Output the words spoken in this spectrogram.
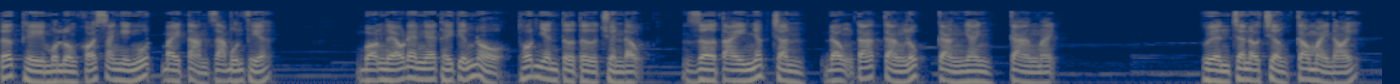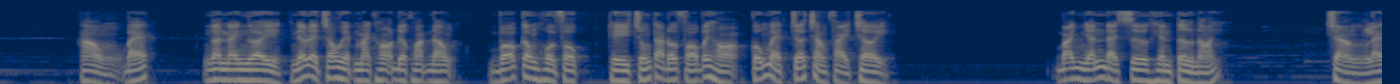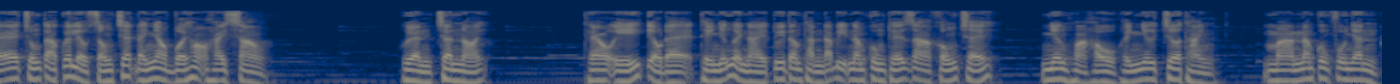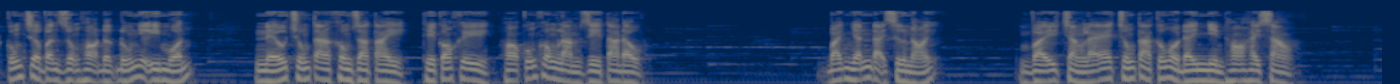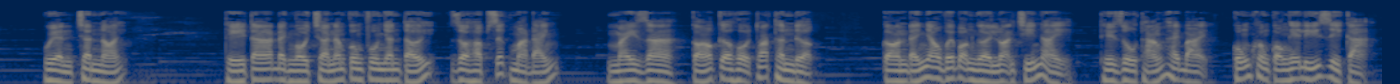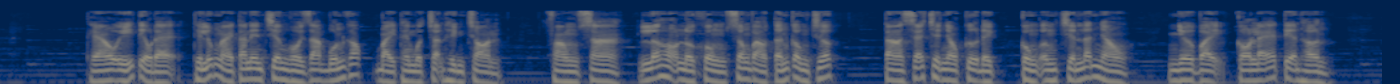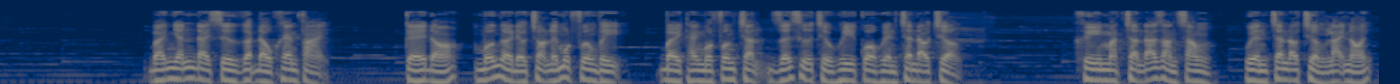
Tức thì một luồng khói xanh nghi ngút bay tản ra bốn phía. Bọn người áo đen nghe thấy tiếng nổ, thốt nhiên từ từ chuyển động, giơ tay nhấc chân, động tác càng lúc càng nhanh, càng mạnh. Huyền chân đạo trưởng cao mày nói, Hỏng bét, ngần này người nếu để cho huyệt mạch họ được hoạt động, võ công hồi phục, thì chúng ta đối phó với họ cũng mệt chớ chẳng phải trời. Bách nhẫn đại sư hiền từ nói, Chẳng lẽ chúng ta quyết liều sống chết đánh nhau với họ hay sao? Huyền chân nói, theo ý tiểu đệ thì những người này tuy tâm thần đã bị Nam Cung Thế Gia khống chế, nhưng hỏa hầu hình như chưa thành, mà Nam Cung Phu Nhân cũng chưa vận dụng họ được đúng như ý muốn. Nếu chúng ta không ra tay thì có khi họ cũng không làm gì ta đâu. Bách Nhẫn Đại Sư nói, Vậy chẳng lẽ chúng ta cứ ngồi đây nhìn họ hay sao? Huyền Trân nói, Thì ta đành ngồi chờ Nam Cung Phu Nhân tới rồi hợp sức mà đánh May ra có cơ hội thoát thân được Còn đánh nhau với bọn người loạn trí này Thì dù thắng hay bại Cũng không có nghĩa lý gì cả Theo ý tiểu đệ thì lúc này ta nên chia ngồi ra bốn góc bày thành một trận hình tròn. Phòng xa, lỡ họ nổi khùng xông vào tấn công trước. Ta sẽ chia nhau cự địch, cùng ứng chiến lẫn nhau. Như vậy có lẽ tiện hơn. Bái nhẫn đại sư gật đầu khen phải. Kế đó, mỗi người đều chọn lấy một phương vị, bày thành một phương trận dưới sự chỉ huy của huyền chân đạo trưởng. Khi mặt trận đã dàn xong, huyền chân đạo trưởng lại nói.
